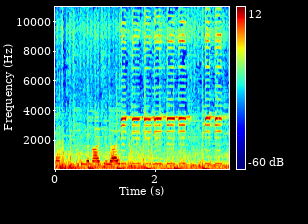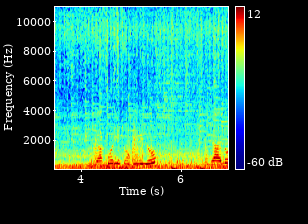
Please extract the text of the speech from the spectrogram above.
म गाइड यहाँ कोरिया चौक यही हो यहाँ हेर्नु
